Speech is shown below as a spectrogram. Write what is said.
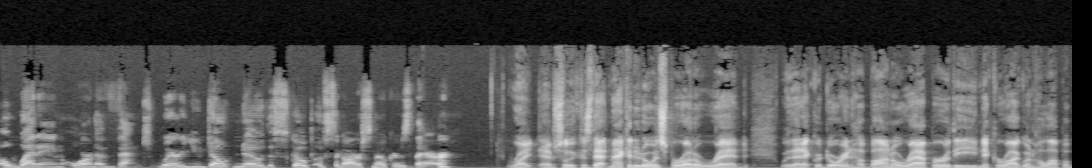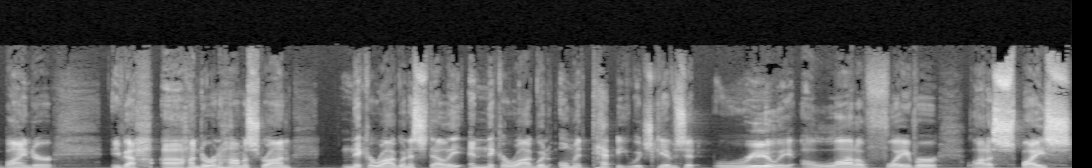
a wedding or an event where you don't know the scope of cigar smokers there. Right, absolutely. Because that Macanudo Inspirado Red with that Ecuadorian Habano wrapper, the Nicaraguan Jalapa binder, you've got uh, Honduran Jamastran, Nicaraguan Esteli and Nicaraguan Ometepe, which gives it really a lot of flavor, a lot of spice,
